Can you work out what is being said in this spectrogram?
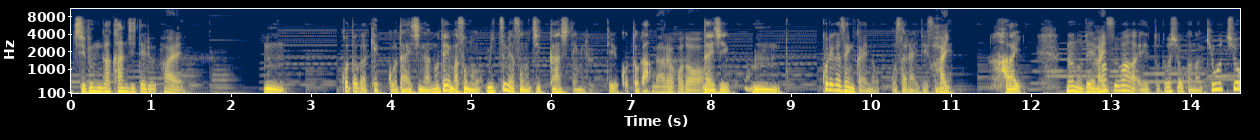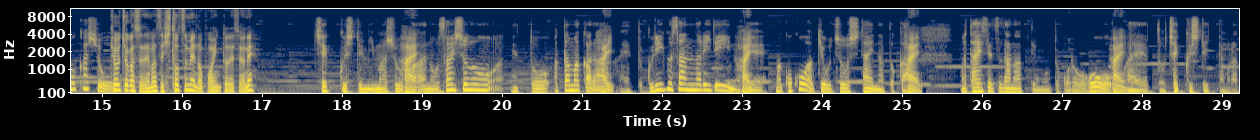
自分が感じてる、はい。うん、ことが結構大事なので、まあ、その3つ目はその実感してみるっていうことがなるほど。大事、うん、これが前回のおさらいですね。はい、はいなので、はいまずは、えー、とどうしようかな強調箇所を強調化ですね。まず一つ目のポイントですよね。チェックしてみましょうか。はいあの最初の、えっと、頭から、はいえっと、グリーグさんなりでいいので、はいまあ、ここは強調したいなとか、はい。まあ、大切だなって思うところを、はいえっと、チェックしていってもらっ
